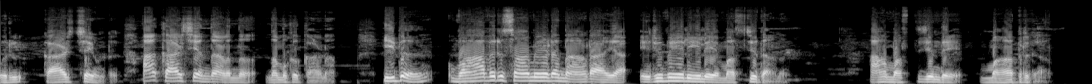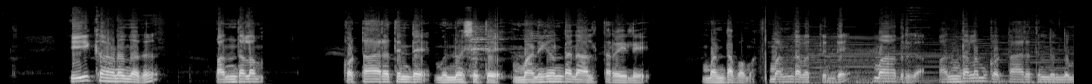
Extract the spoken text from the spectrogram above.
ഒരു കാഴ്ചയുണ്ട്. ആ കാഴ്ച എന്താണെന്ന് നമുക്ക് കാണാം. ഇത് വാവരുസ്വാമിയുടെ നാടായ എരുമേലിയിലെ മസ്ജിദാണ്. ആ മസ്ജിദിന്റെ മാതൃക. ഈ കാണുന്നത് പന്തളം കൊട്ടാരത്തിന്റെ മുൻവശത്തെ മണികണ്ഠനാൽത്തറയിലെ മണ്ഡപമാണ്. മണ്ഡപത്തിന്റെ മാതൃക. പന്തളം കൊട്ടാരത്തിൽ നിന്നും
